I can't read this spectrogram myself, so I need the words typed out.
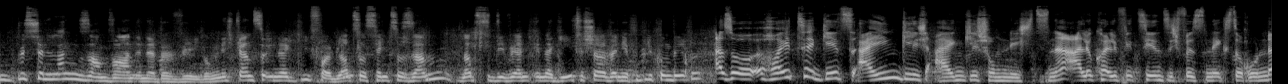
ein bisschen langsam waren in der Bewegung, nicht ganz so energievoll. Glaubst du, das hängt zusammen? Glaubst du, die wären energetischer, wenn hier Publikum wäre? Also heute geht's eigentlich eigentlich um nichts. Ne? Alle qualifizieren sich fürs nächste Runde.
